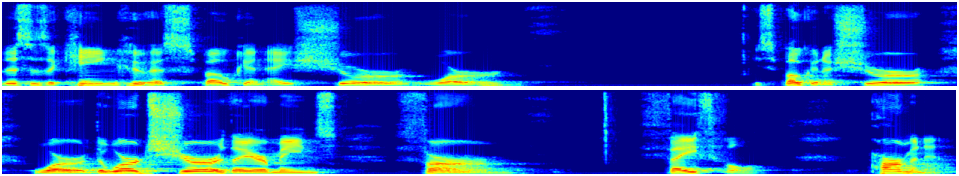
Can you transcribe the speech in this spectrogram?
this is a king who has spoken a sure word. He's spoken a sure word. The word sure there means firm, faithful, permanent.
